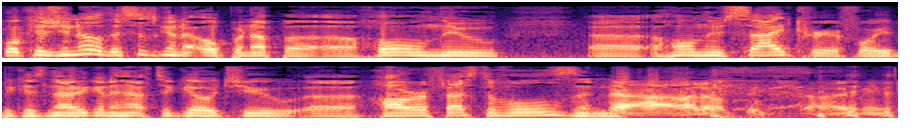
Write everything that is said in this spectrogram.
Well, because you know this is going to open up a, a whole new. Uh, a whole new side career for you because now you're going to have to go to uh, horror festivals and No, I don't think so. I mean,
